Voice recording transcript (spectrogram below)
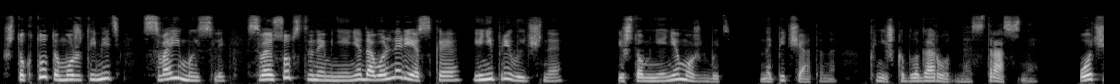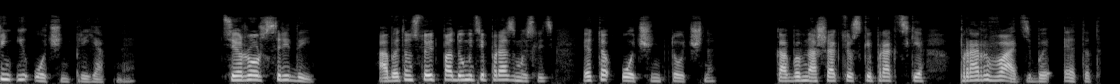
что кто-то может иметь свои мысли, свое собственное мнение, довольно резкое и непривычное, и что мнение может быть напечатано. Книжка благородная, страстная, очень и очень приятная. Террор среды. Об этом стоит подумать и поразмыслить. Это очень точно. Как бы в нашей актерской практике прорвать бы этот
